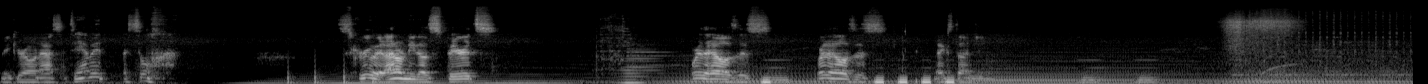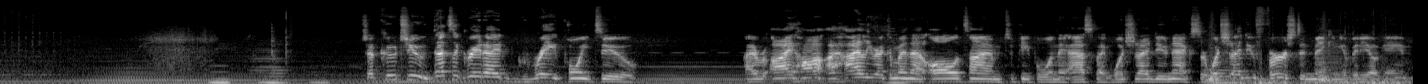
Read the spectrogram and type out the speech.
make your own asset. Damn it, I still... Screw it, I don't need those spirits. Where the hell is this? Where the hell is this next dungeon? Shakuchu, that's a great great point too. I, I, I highly recommend that all the time to people when they ask like what should I do next or what should I do first in making a video game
